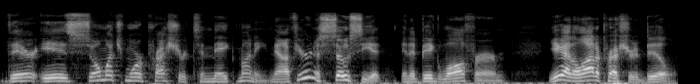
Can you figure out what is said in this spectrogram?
there is so much more pressure to make money. Now, if you're an associate in a big law firm, you got a lot of pressure to bill.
